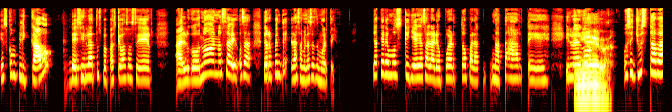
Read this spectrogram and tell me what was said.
es complicado decirle a tus papás que vas a hacer algo. No, no sabes. O sea, de repente las amenazas de muerte. Ya queremos que llegues al aeropuerto para matarte. Y luego Mierda. o sea, yo estaba,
